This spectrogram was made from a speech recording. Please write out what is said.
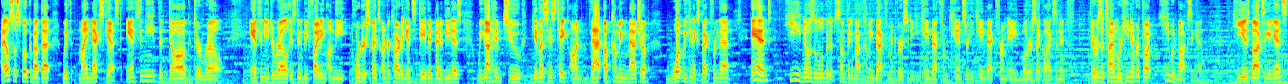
I also spoke about that with my next guest, Anthony the Dog Dirrell. Anthony Dirrell is going to be fighting on the Porter Spence undercard against David Benavidez. We got him to give us his take on that upcoming matchup, what we can expect from that, and he knows a little bit of something about coming back from adversity. He came back from cancer, he came back from a motorcycle accident. There was a time where he never thought he would box again. He is boxing against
